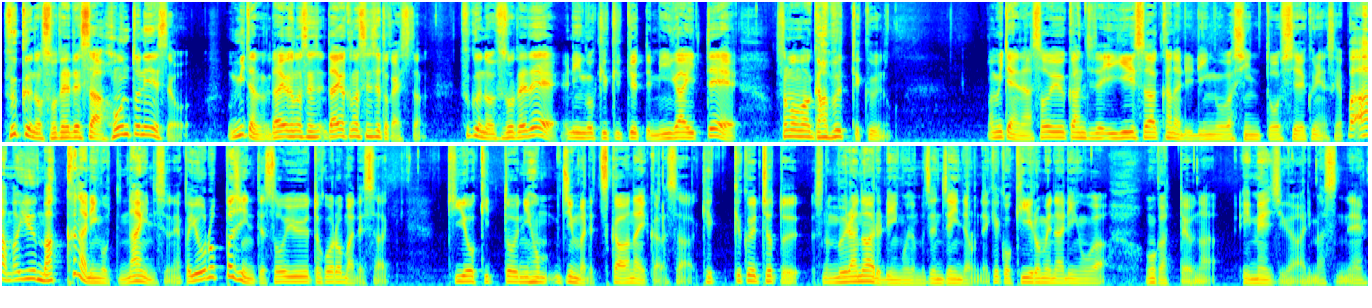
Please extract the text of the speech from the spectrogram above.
服の袖でさ、本当にですよ。見たの？大学の先生、大学の先生とかやってた？の。服の袖でリンゴキュッキュッキュって磨いて、そのままガブって食うの。まあ、みたいな、そういう感じでイギリスはかなりリンゴが浸透している国なんですけど、やっぱ、ああ、まあいう真っ赤なリンゴってないんですよね。やっぱヨーロッパ人ってそういうところまでさ、気をきっと日本人まで使わないからさ、結局ちょっとそのムラのあるリンゴでも全然いいんだろうね。結構黄色めなリンゴが多かったようなイメージがありますね。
